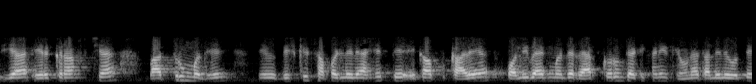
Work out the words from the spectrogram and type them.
या एअरक्राफ्टच्या बाथरूममध्ये ते बिस्किट सापडलेले आहेत ते एका काळ्या पॉलीबॅगमध्ये रॅप करून त्या ठिकाणी ठेवण्यात आलेले होते.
